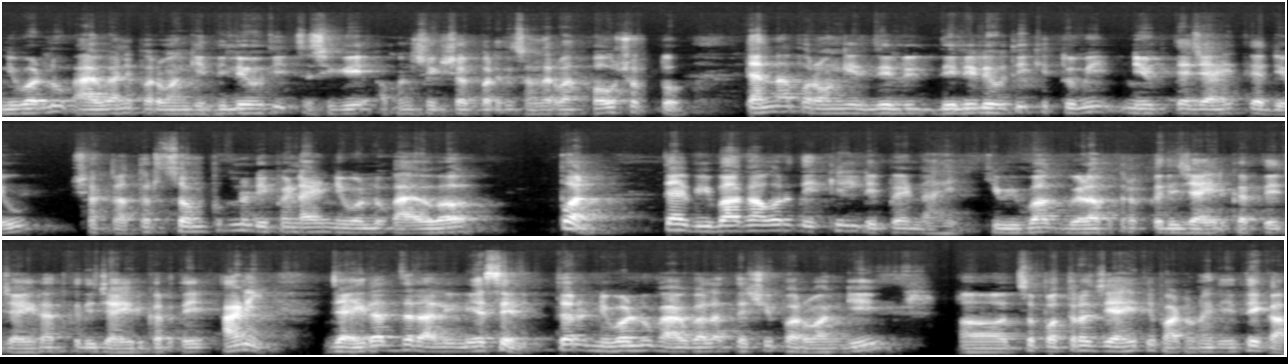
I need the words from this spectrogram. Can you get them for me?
निवडणूक आयोगाने परवानगी दिली होती जशी की आपण शिक्षक भरती संदर्भात पाहू शकतो त्यांना परवानगी दिली दिलेली होती की तुम्ही नियुक्त्या ज्या आहेत त्या देऊ शकता. तर संपूर्ण डिपेंड आहे निवडणूक आयोगावर. पण त्या विभागावर देखील डिपेंड आहे की विभाग वेळापत्रक कधी जाहीर करते जाहिरात कधी जाहीर करते आणि जाहिरात जर आलेली असेल तर निवडणूक आयोगाला त्याची परवानगी चं पत्र जे आहे ते पाठवण्यात येते का?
